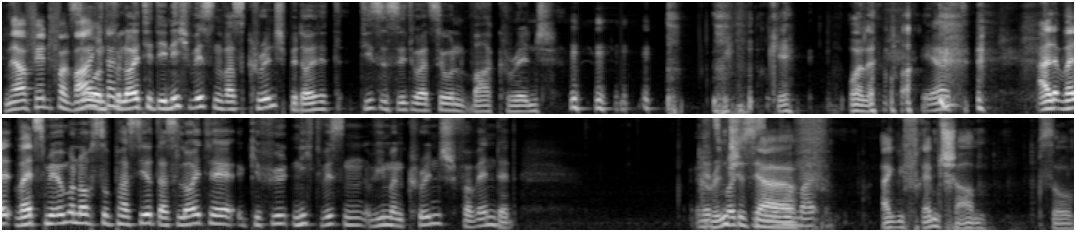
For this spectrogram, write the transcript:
Na, auf jeden Fall war so, ich. Und dann, für Leute, die nicht wissen, was cringe bedeutet, diese Situation war cringe. okay. Whatever. Ja. Alle, weil es mir immer noch so passiert, dass Leute gefühlt nicht wissen, wie man cringe verwendet. Cringe ist ja eigentlich Fremdscham. So.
